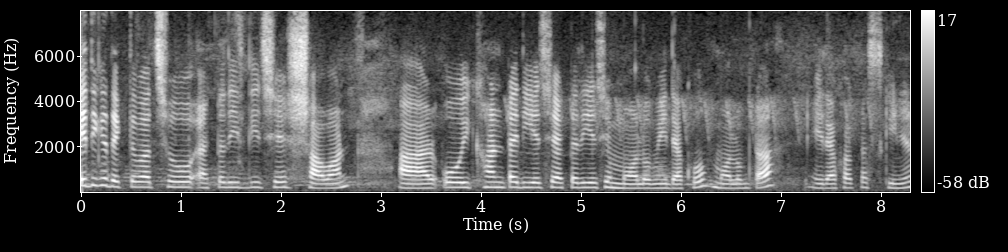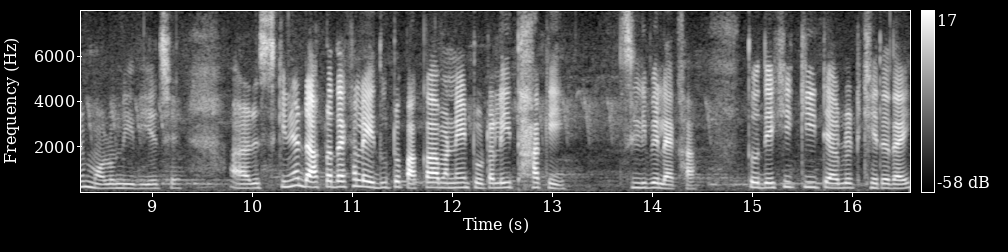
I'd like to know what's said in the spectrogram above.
এইদিকে দেখতে পাচ্ছ, একটা দিয়ে দিয়েছে সাবান আর ওইখানটায় দিয়েছে, একটা দিয়েছে মলম। এই দেখো মলমটা, এই দেখো একটা স্কিনের মলম দিয়ে দিয়েছে। আর স্কিনের ডাক্তার দেখালে এই দুটো পাকা মানে টোটালি থাকে, স্লিপে লেখা। তো দেখি কি ট্যাবলেট খেতে দেয়।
